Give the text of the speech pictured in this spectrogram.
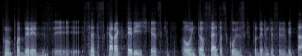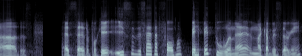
como eu poderia dizer, certas características, que, ou então certas coisas que poderiam ter sido evitadas, etc. Porque isso, de certa forma, perpetua, né, na cabeça de alguém.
